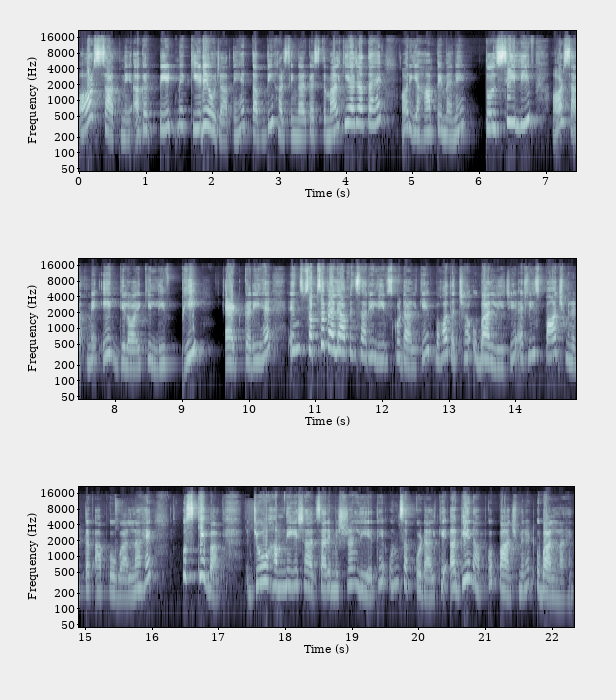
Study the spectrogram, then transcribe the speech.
और साथ में अगर पेट में कीड़े हो जाते हैं, तब भी हरसिंगार का इस्तेमाल किया जाता है। और यहाँ पे मैंने तुलसी लीफ और साथ में एक गिलोय की लीफ भी ऐड करी है। इन सबसे पहले आप इन सारी लीव्स को डाल के बहुत अच्छा उबाल लीजिए। एटलीस्ट पाँच मिनट तक आपको उबालना है। उसके बाद जो हमने ये सारे मिश्रण लिए थे, उन सबको डाल के अगेन आपको पाँच मिनट उबालना है।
